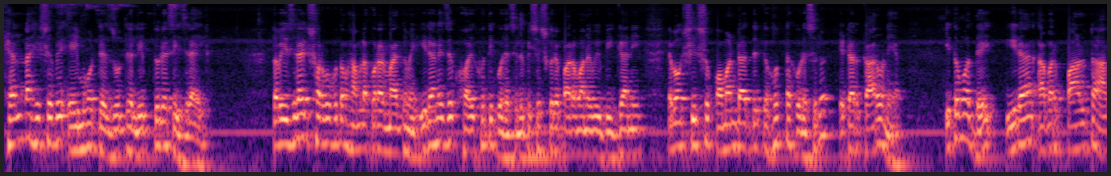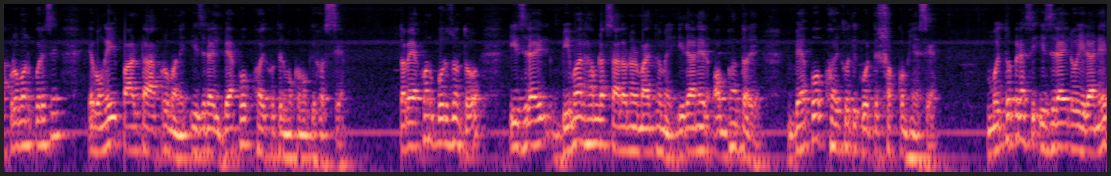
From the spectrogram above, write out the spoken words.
খেলনা হিসেবে এই মুহূর্তে যুদ্ধে লিপ্ত রয়েছে ইসরায়েল। তবে ইসরায়েল সর্বপ্রথম হামলা করার মাধ্যমে ইরানে যে ক্ষয়ক্ষতি করেছিল, বিশেষ করে পারমাণবিক বিজ্ঞানী এবং শীর্ষ কমান্ডারদেরকে হত্যা করেছিল, এটার কারণে ইতোমধ্যেই ইরান আবার পাল্টা আক্রমণ করেছে এবং এই পাল্টা আক্রমণে ইসরায়েল ব্যাপক ক্ষয়ক্ষতির মুখোমুখি হচ্ছে। তবে এখন পর্যন্ত ইসরায়েল বিমান হামলা চালানোর মাধ্যমে ইরানের অভ্যন্তরে ব্যাপক ক্ষয়ক্ষতি করতে সক্ষম হয়েছে। মধ্যপ্রাচ্যে ইসরায়েল ও ইরানের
